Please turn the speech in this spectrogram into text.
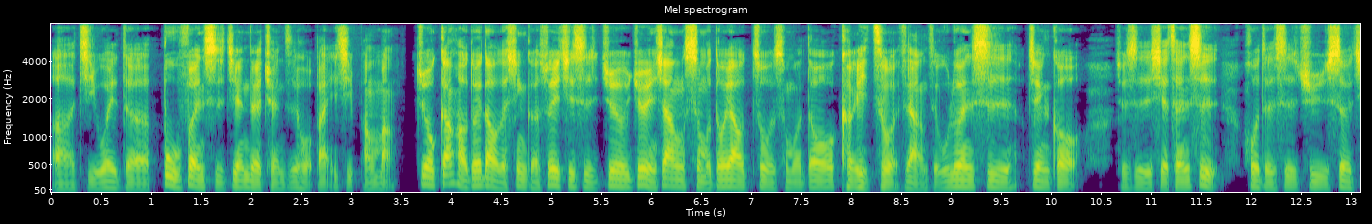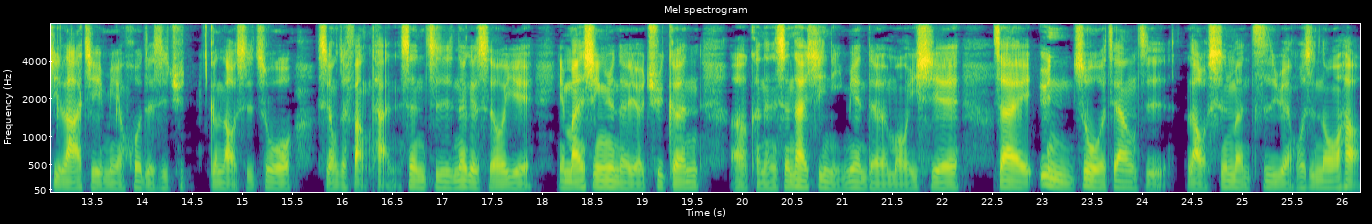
呃，几位的部分时间的全职伙伴一起帮忙，就刚好对到我的性格，所以其实就就有点像什么都要做，什么都可以做这样子。无论是建构，就是写程式，或者是去设计拉界面，或者是去跟老师做使用者访谈，甚至那个时候也也蛮幸运的，有去跟呃，可能生态系里面的某一些。在运作这样子，老师们资源或是 know how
